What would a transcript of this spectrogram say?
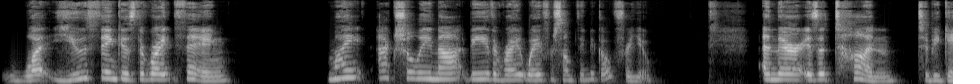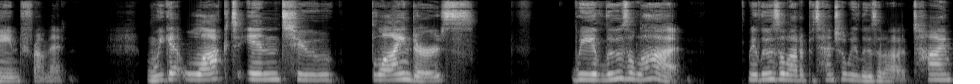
what you think is the right thing might actually not be the right way for something to go for you. And there is a ton to be gained from it. When we get locked into blinders, we lose a lot. We lose a lot of potential. We lose a lot of time.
